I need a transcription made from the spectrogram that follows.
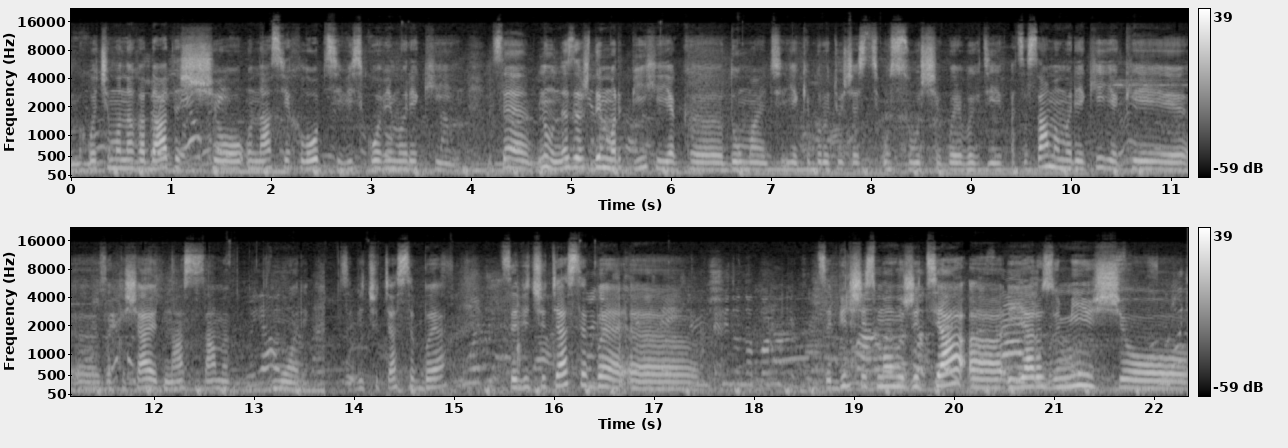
Ми хочемо нагадати, що у нас є хлопці, військові моряки. Це ну не завжди морпіхи, як е, думають, які беруть участь у суші бойових дій. А це саме моряки, які е, захищають нас саме в морі. Це відчуття себе. Це відчуття себе. Е, це більшість мого життя, е, і я розумію, що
